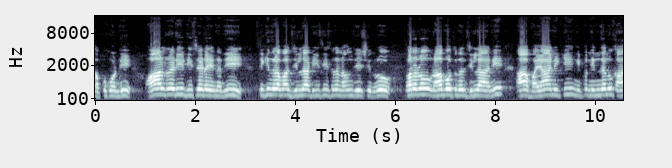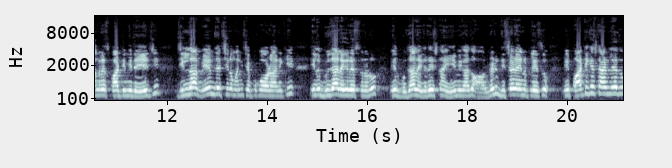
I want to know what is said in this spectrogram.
తప్పుకోండి. ఆల్రెడీ డిసైడ్ అయినది. సికింద్రాబాద్ జిల్లా డీసీసీని అనౌన్స్ చేసిర్రు. త్వరలో రాబోతున్నది జిల్లా అని ఆ భయానికి నిందను కాంగ్రెస్ పార్టీ మీద వేసి జిల్లా మేం తెచ్చినామని చెప్పుకోవడానికి వీళ్ళు భుజాలు ఎగిరేస్తున్నారు. మీరు భుజాలు ఎగిరేసినా ఏమి కాదు. ఆల్రెడీ డిసైడ్ అయిన ప్లేసు మీ పార్టీకే స్టాండ్ లేదు.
